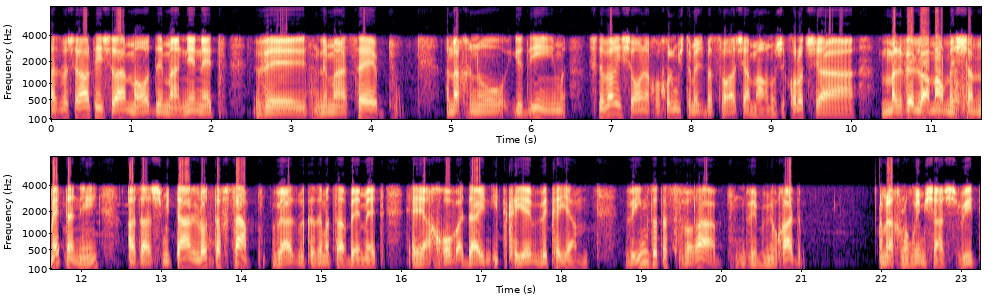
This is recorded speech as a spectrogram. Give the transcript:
אז בשאלה הזאת היא שאלה מאוד מעניינת, ולמעשה אנחנו יודעים שדבר ראשון, אנחנו יכולים להשתמש בסברה שאמרנו, שכל עוד שהמלווה לא אמר משמט אני, אז השמיטה לא תפסה, ואז בכזה מצב באמת אה, החוב עדיין יתקיים וקיים. ואם זאת הסברה, ובמיוחד אם אנחנו אומרים שהשביעית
